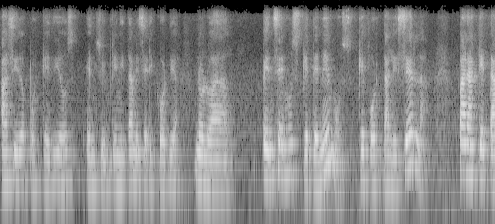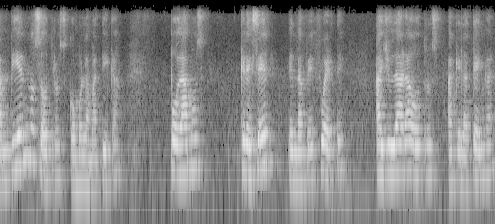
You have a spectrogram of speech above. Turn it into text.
ha sido porque Dios en su infinita misericordia nos lo ha dado. Pensemos que tenemos que fortalecerla para que también nosotros, como la matica, podamos crecer en la fe fuerte, ayudar a otros a que la tengan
